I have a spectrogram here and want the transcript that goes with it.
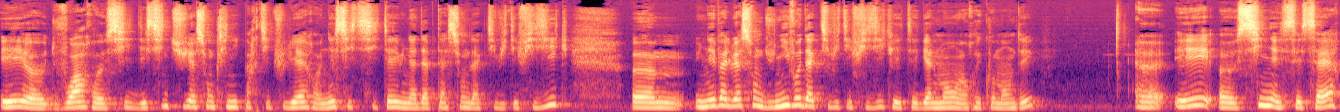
et euh, voir euh, si des situations cliniques particulières nécessitaient une adaptation de l'activité physique. Une évaluation du niveau d'activité physique est également recommandée. Euh, et euh, si nécessaire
